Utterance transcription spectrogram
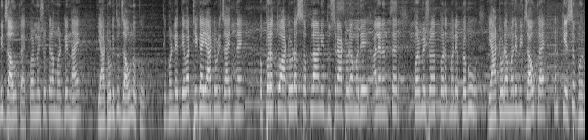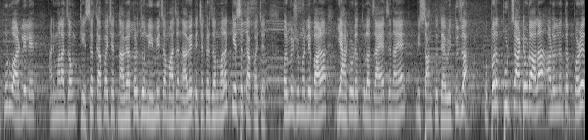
मी जाऊ काय? परमेश्वर त्याला म्हटले नाही या आठवडी तू जाऊ नको. ते म्हणले देवा ठीक आहे या आठवडी जायत नाही. व परत तो आठवडा संपला आणि दुसऱ्या आठवड्यामध्ये आल्यानंतर परमेश्वराला परत म्हणले प्रभू या आठवड्यामध्ये मी जाऊ काय? आणि केस भरपूर वाढलेले आहेत आणि मला जाऊन केस कापायचे आहेत. नाव्याकडे जो नेहमीचा माझा नावे आहे त्याच्याकडे जाऊन मला केस कापायचे आहेत. परमेश्वर म्हणले बाळा या आठवड्यात तुला जायचं नाही आहे. मी सांगतो त्यावेळी तू जा. मग परत पुढचा आठवडा आला आठवल्यानंतर परत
